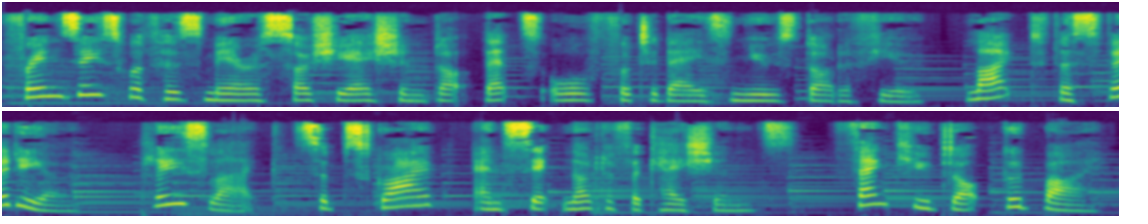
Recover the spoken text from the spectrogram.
frenzies with his mere association. That's all for today's news. If you liked this video, please like, subscribe, and set notifications. Thank you. Goodbye.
